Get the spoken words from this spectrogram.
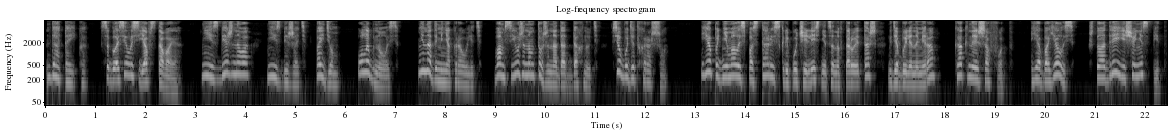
«Да, Тайка», – согласилась я, вставая. «Неизбежного не избежать. Пойдем». Улыбнулась. «Не надо меня караулить. Вам с Южином тоже надо отдохнуть. Все будет хорошо». Я поднималась по старой скрипучей лестнице на второй этаж, где были номера, как на эшафот. Я боялась, что Андрей еще не спит,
